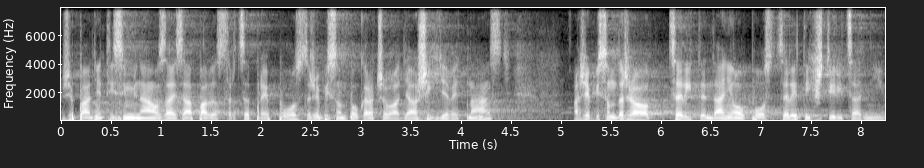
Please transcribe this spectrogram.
že Pane, Ty si mi naozaj zapálil srdce pre post, že by som pokračoval ďalších 19 a že by som držal celý ten Danielov post, celý tých 40 dní.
